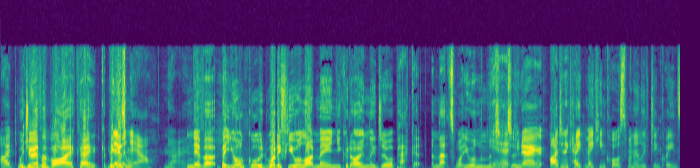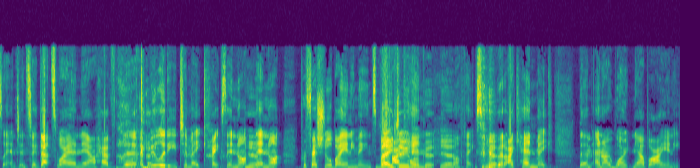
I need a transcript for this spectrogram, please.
I Would you ever buy a cake? never now. No. Never. But you're good. What if you were like me and you could only do a packet and that's what you were limited to? Yeah, to? you know, I did a cake making course when I lived in Queensland, and so that's why I now have the ability to make cakes. They're not Yeah. they're not professional by any means. But They I do can, look it, yeah. Oh, thanks. Yeah. but I can make them, and I won't now buy any.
